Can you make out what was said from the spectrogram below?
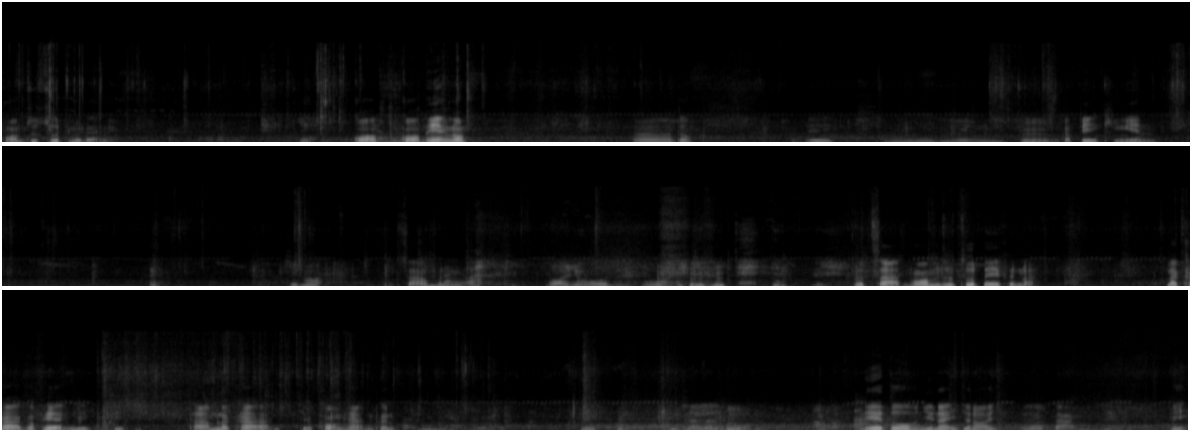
หอมสุดๆเลยแหละนี่นี่กรอบกรอบแห้งเนาะอ่าตรงประเภทขี้เหม็นอืมกะเปะขี้เงินกินวะลูกสาวเป็น บ่อยู่บนรสชาติหอมสุดๆได้เพิ่นว่าราคาก็แพงอีกสิถามราคาเจ้าของหานเพิ่นกินใช้ละตัวมันเด้โตมันอยู่ไหนจะน้อย เออตามแหง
